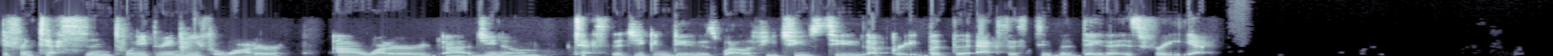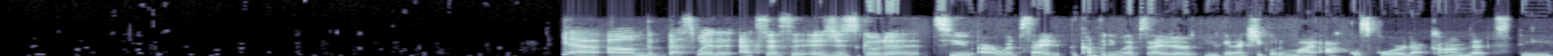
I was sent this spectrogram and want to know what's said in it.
different tests and 23andMe for water, uh, water uh, genome tests that you can do as well if you choose to upgrade. But the access to the data is free. Yeah. Yeah, um, the best way to access it is just go to to our website, the company website, or you can actually go to myaquascore.com. That's the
